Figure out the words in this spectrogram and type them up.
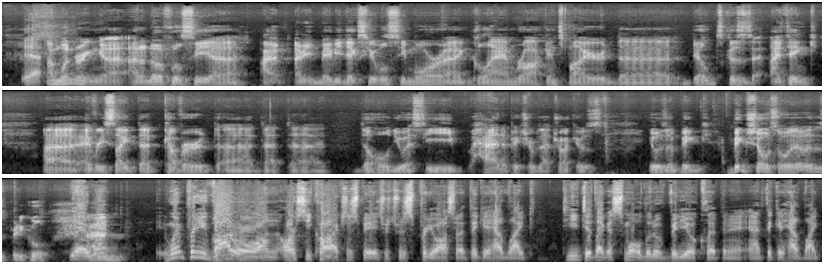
yeah i'm wondering uh, i don't know if we'll see uh I, I mean maybe next year we'll see more uh, glam rock inspired uh builds because i think uh, every site that covered uh, that uh, the whole USTE had a picture of that truck. It was it was a big big show, so it was pretty cool. Yeah, it went, Um, it went pretty viral on RC Car Actions page, which was pretty awesome. I think it had like he did like a small little video clip in it, and I think it had like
